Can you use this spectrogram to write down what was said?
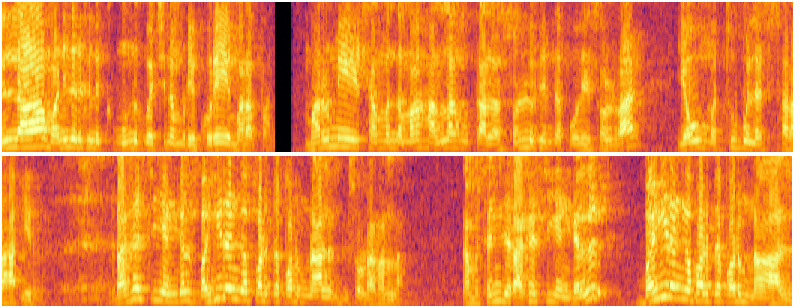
எல்லா மனிதர்களுக்கு முன்னுக்கு வச்சு நம்முடைய குறையை மறப்பான். மறுமையை சம்பந்தமாக அல்லாஹு தாலா சொல்லுகின்ற போதே சொல்றான் யௌம துபுல சராயிர். ரகசியங்கள் பகிரங்கப்படுத்தப்படும் நாள் என்று சொல்றான் அல்லாஹ். நம்ம செஞ்ச ரகசியங்கள் பகிரங்கப்படுத்தப்படும் நாள்.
